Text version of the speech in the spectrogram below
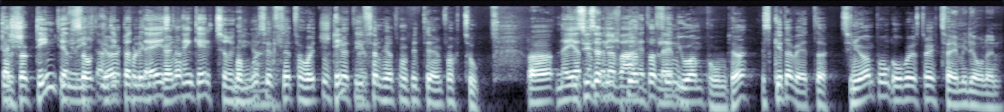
Das sag- stimmt ja ich nicht. An die Partei Kollege ist kein Geld Man zurückgegangen. muss jetzt nicht verhaltenskreativ Stimmt nicht. sein, hört mir bitte einfach zu. Äh, Naja, es ist ja der nicht nur Wahrheit der bleiben. Seniorenbund. Ja? Es geht ja weiter. Seniorenbund Oberösterreich 2 Millionen.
